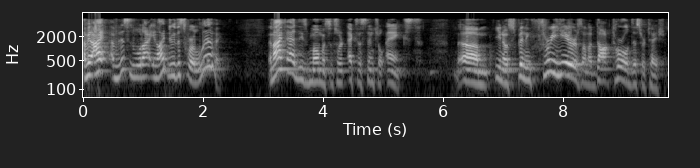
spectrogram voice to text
I mean, I, I mean, this is what I, you know, I do this for a living. And I've had these moments of sort of existential angst. Um, you know, spending three years on a doctoral dissertation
